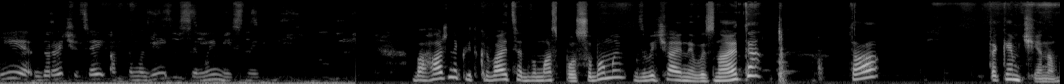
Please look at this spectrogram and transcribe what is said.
І, до речі, цей автомобіль семимісний. Багажник відкривається двома способами. Звичайний, ви знаєте, та таким чином.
